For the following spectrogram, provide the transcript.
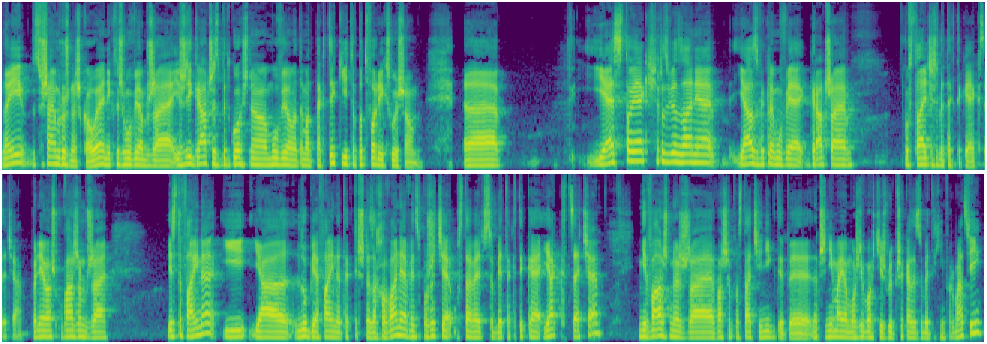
No i słyszałem różne szkoły. Niektórzy mówią, że jeżeli gracze zbyt głośno mówią na temat taktyki, to potwory ich słyszą. E, jest to jakieś rozwiązanie? Ja zwykle mówię, gracze, ustalajcie sobie taktykę jak chcecie, ponieważ uważam, że jest to fajne i ja lubię fajne taktyczne zachowania, więc możecie ustawiać sobie taktykę jak chcecie. Nieważne, że wasze postacie nigdy by, znaczy nie mają możliwości, żeby przekazać sobie tych informacji,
